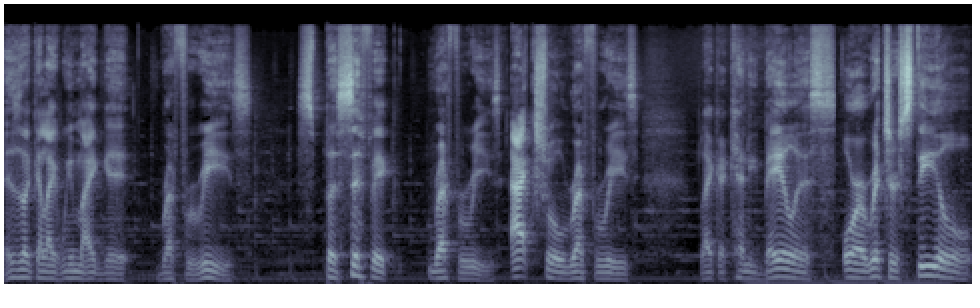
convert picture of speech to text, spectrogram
It's looking like we might get referees, specific referees, actual referees like a Kenny Bayless or a Richard Steele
